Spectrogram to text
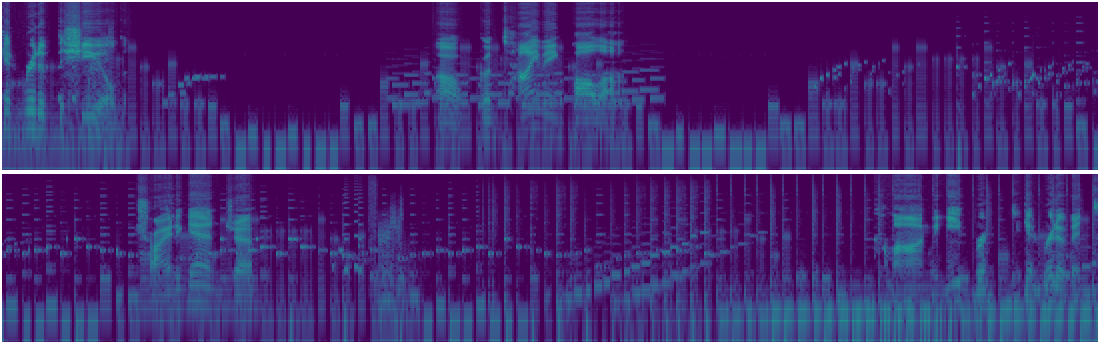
Get rid of the shield. Oh, good timing, Paula. Try it again, Jeff. Come on, we need to get rid of it.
